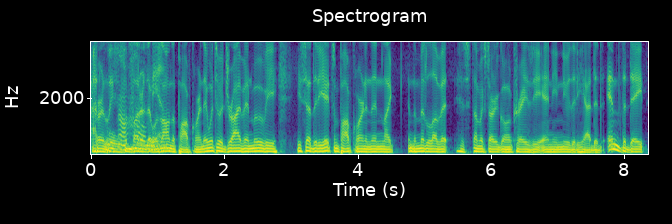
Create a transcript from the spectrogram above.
or at least the all. butter Oh, that was on the popcorn. They went to a drive-in movie. He said that he ate some popcorn, and then like in the middle of it, his stomach started going crazy, and he knew that he had to end the date.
